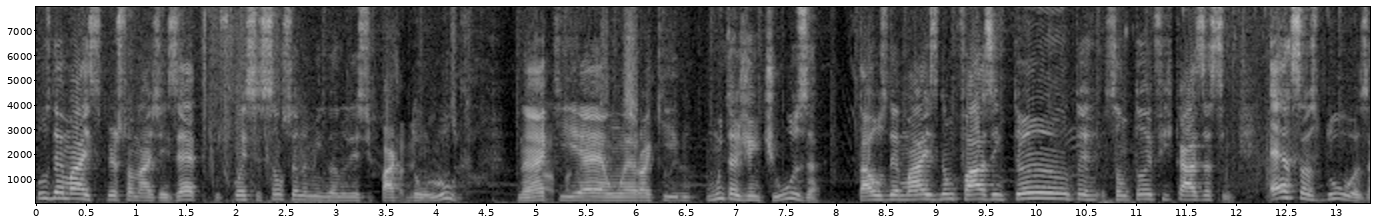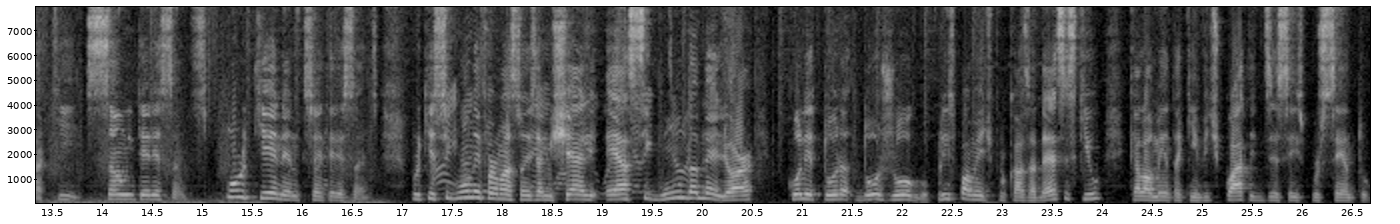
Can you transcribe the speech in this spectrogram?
Os demais personagens épicos, com exceção, se eu não me engano, desse Park Don Luke, né, que é um herói que muita gente usa, tá? Os demais não fazem tanto, são tão eficazes assim. Essas duas aqui são interessantes. Por que, né, que são interessantes? Porque segundo informações da Michelle, é a segunda melhor coletora do jogo, principalmente por causa dessa skill, que ela aumenta aqui em 24 e 16%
